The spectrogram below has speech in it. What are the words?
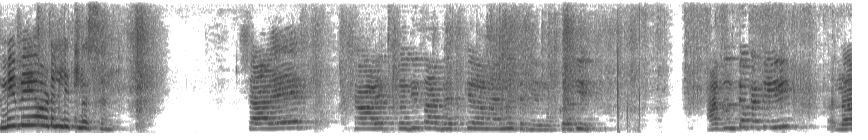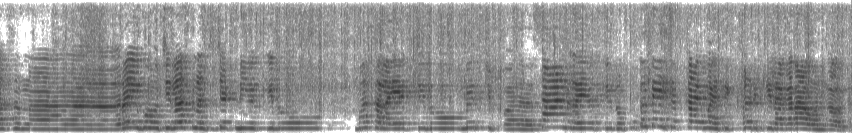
मी बी एवढं लिहित नसेल. शाळेत शाळेत कधीच अभ्यास केला नाही मैत्रिणीनं कधीच. अजून तो का ती लसण अं, रईभाऊची लसणाची चटणी एक किलो मसाला एक किलो मिरची सांडगं एक किलो कुठं द्यायच्यात काय माहिती? खडकीला का रावण गावला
